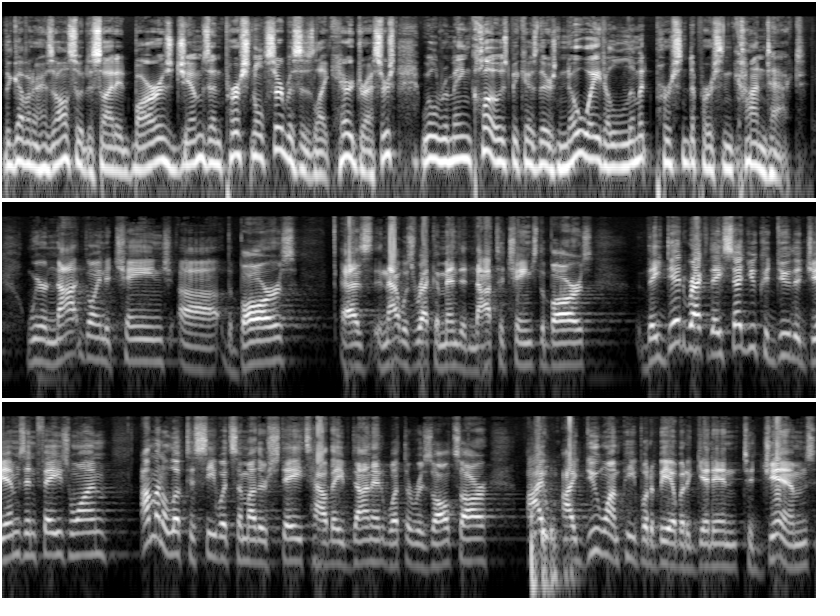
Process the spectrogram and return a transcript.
The governor has also decided bars, gyms, and personal services like hairdressers will remain closed because there's no way to limit person to person contact. We're not going to change uh, the bars, as, and that was recommended not to change the bars. They did rec- they said you could do the gyms in phase one. I'm going to look to see what some other states, how they've done it, what the results are. I, I do want people to be able to get into gyms,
